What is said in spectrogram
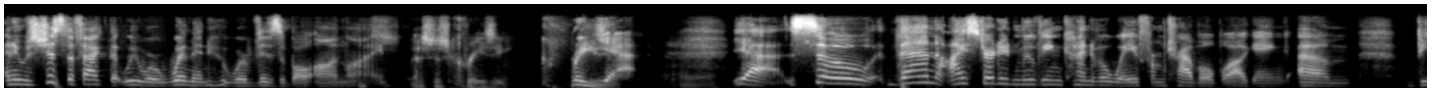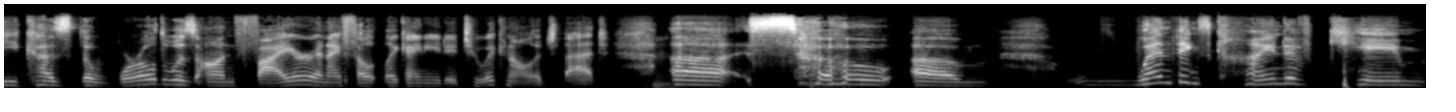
And it was just the fact that we were women who were visible online. That's, that's just crazy. Crazy. Yeah. Yeah. So then I started moving kind of away from travel blogging um, because the world was on fire and I felt like I needed to acknowledge that. Hmm. Uh, so um, when things kind of came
